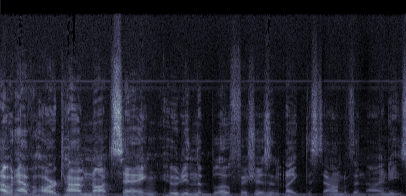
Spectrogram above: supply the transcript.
I would have a hard time not saying Hootie and the Blowfish isn't like the sound of the 90s.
